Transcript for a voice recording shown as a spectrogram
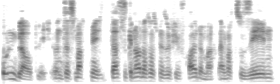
unglaublich. Und das macht mich, das ist genau das, was mir so viel Freude macht, einfach zu sehen.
